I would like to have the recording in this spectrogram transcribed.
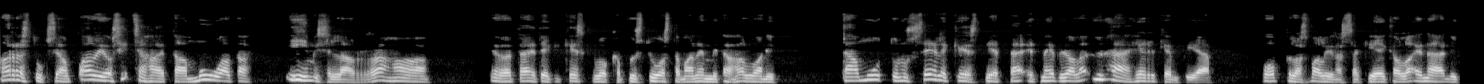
harrastuksia on paljon, sitten se haetaan muualta, ihmisellä on rahaa, tämä etenkin keskiluokka pystyy ostamaan ne, mitä haluaa, niin tämä on muuttunut selkeästi, että, että meidän pitää olla yhä herkempiä oppilasvalinnassakin, eikä olla enää niin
